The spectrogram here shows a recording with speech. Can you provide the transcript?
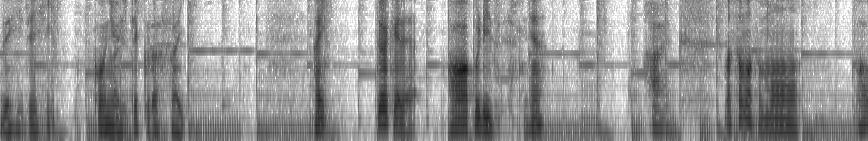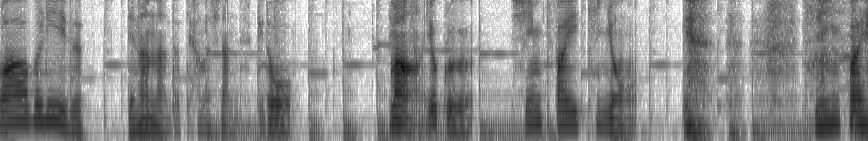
ぜひぜひ購入してください。はい。というわけでパワーブリーズですね。はい。まあ、そもそも、パワーブリーズって何なんだって話なんですけど、まあ、よく、心配機能、心配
